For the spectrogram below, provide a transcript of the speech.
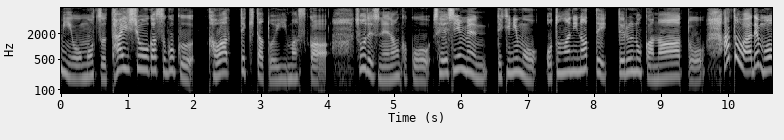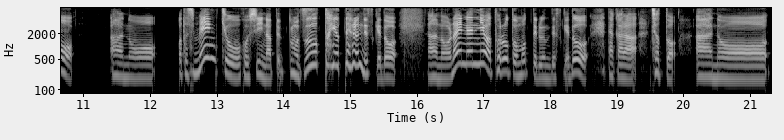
味を持つ対象がすごく変わってきたと言いますか。そうですね。なんかこう、精神面的にも大人になっていってるのかなと。あとはでも、あの、私免許欲しいなってもうずっと言ってるんですけど、あの、来年には取ろうと思ってるんですけど、だからちょっと、あの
